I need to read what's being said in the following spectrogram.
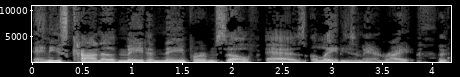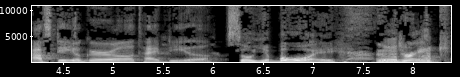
and he's kind of made a name for himself as a ladies' man, right? I'll steal your girl type deal. So your boy Drake,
